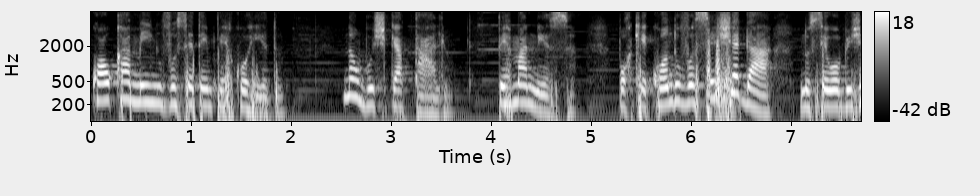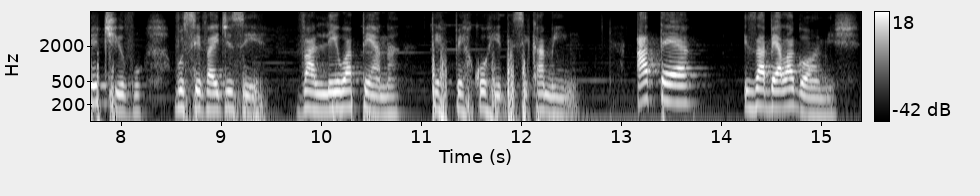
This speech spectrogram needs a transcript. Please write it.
Qual caminho você tem percorrido? Não busque atalho, permaneça, porque quando você chegar no seu objetivo, você vai dizer: valeu a pena ter percorrido esse caminho. Até Isabela Gomes.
